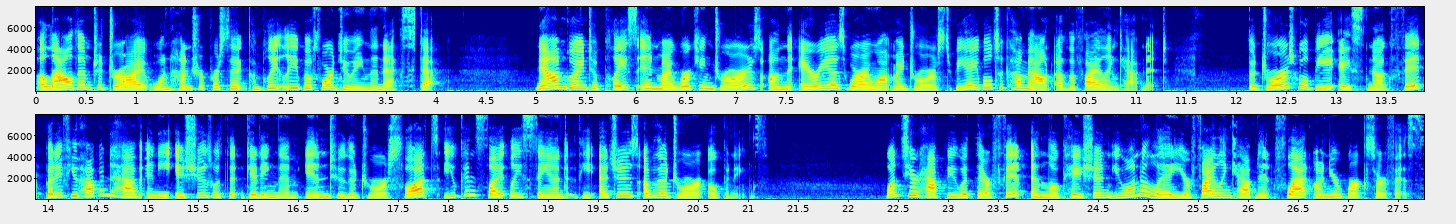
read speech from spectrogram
Allow them to dry 100% completely before doing the next step. Now I'm going to place in my working drawers on the areas where I want my drawers to be able to come out of the filing cabinet. The drawers will be a snug fit, but if you happen to have any issues with getting them into the drawer slots, you can slightly sand the edges of the drawer openings. Once you're happy with their fit and location, you want to lay your filing cabinet flat on your work surface.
